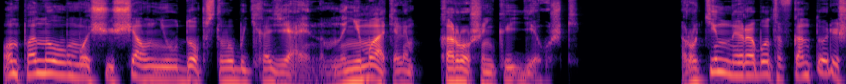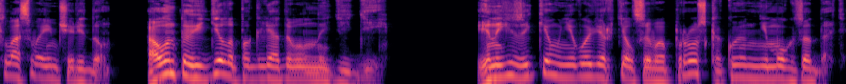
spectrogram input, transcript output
Он по-новому ощущал неудобство быть хозяином, нанимателем хорошенькой девушки. Рутинная работа в конторе шла своим чередом, а он то и дело поглядывал на Диди. И на языке у него вертелся вопрос, какой он не мог задать.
